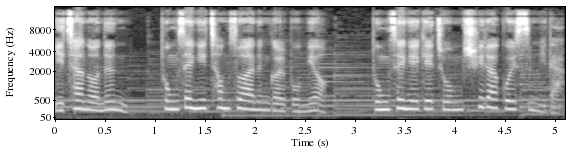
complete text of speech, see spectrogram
이찬원은 동생이 청소하는 걸 보며 동생에게 좀 쉬라고 했습니다.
